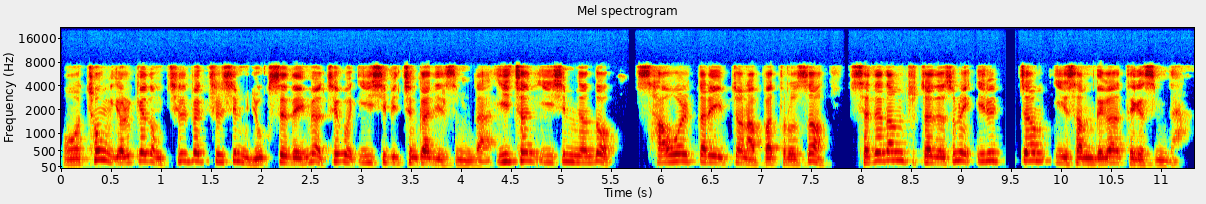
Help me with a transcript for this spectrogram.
어, 총 10개 동 776세대이며 최고 22층까지 있습니다. 2020년도 4월 달에 입주한 아파트로서 세대당 주차 대수는 1.23대가 되겠습니다.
